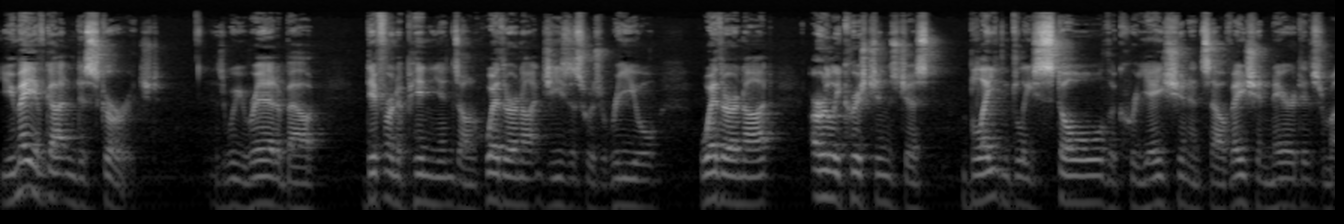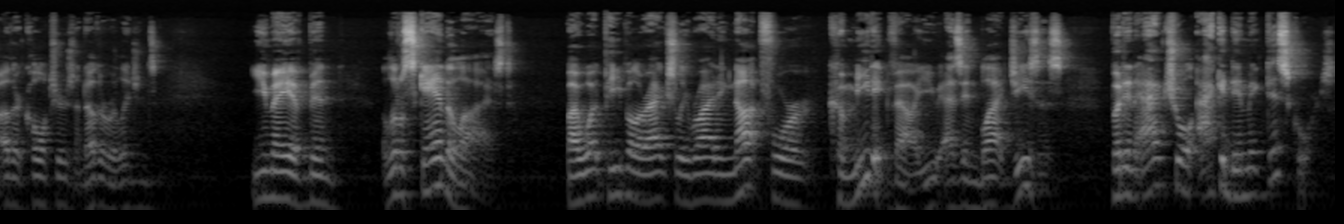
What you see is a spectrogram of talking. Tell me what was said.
you may have gotten discouraged as we read about different opinions on whether or not Jesus was real, whether or not early Christians just blatantly stole the creation and salvation narratives from other cultures and other religions. You may have been a little scandalized by what people are actually writing, not for comedic value, as in Black Jesus, but in actual academic discourse.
